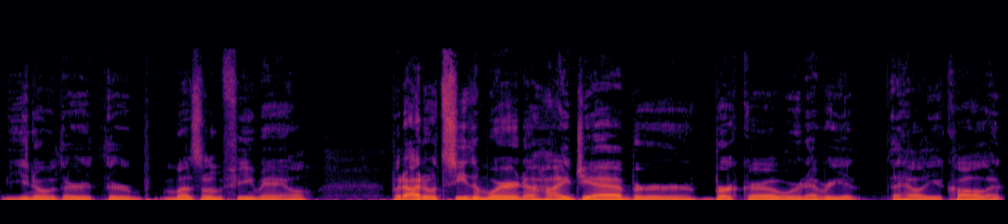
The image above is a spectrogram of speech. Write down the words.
you know, they're they're Muslim female, but I don't see them wearing a hijab or burqa or whatever you, the hell you call it,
